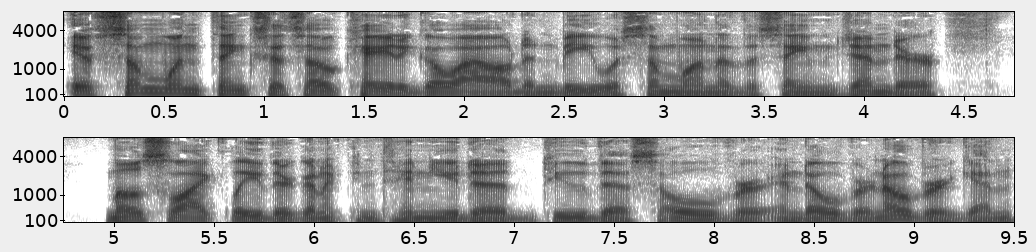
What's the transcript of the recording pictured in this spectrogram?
if someone thinks it's okay to go out and be with someone of the same gender, most likely they're going to continue to do this over and over and over again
